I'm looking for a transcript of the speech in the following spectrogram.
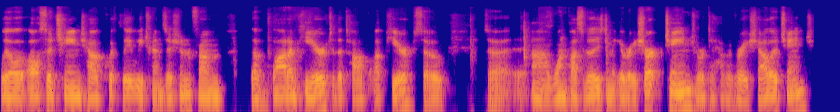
We'll also change how quickly we transition from the bottom here to the top up here. So, so uh, one possibility is to make a very sharp change or to have a very shallow change.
